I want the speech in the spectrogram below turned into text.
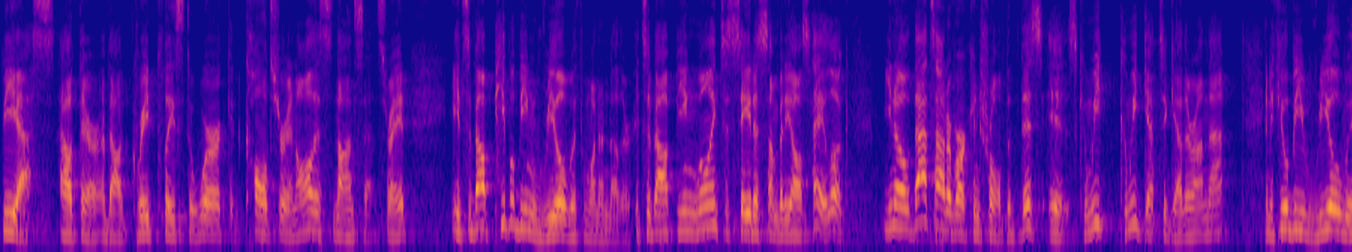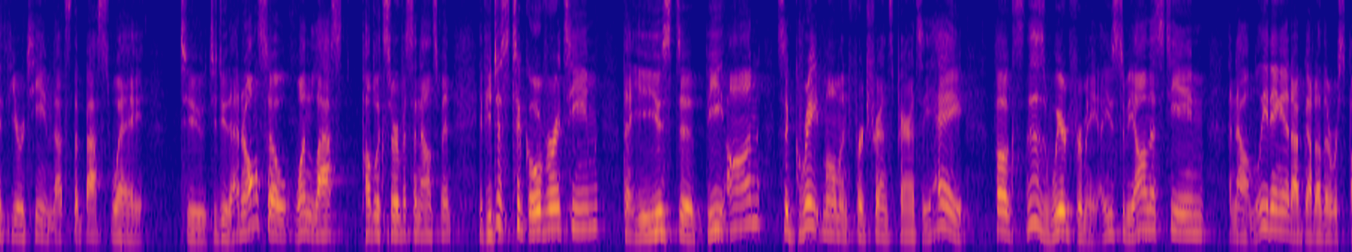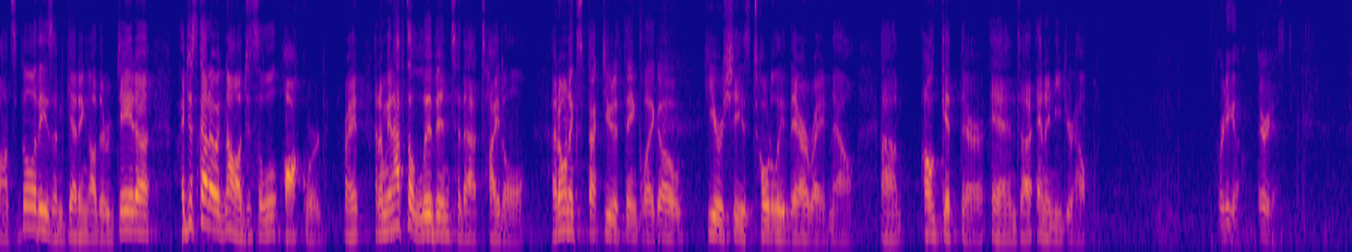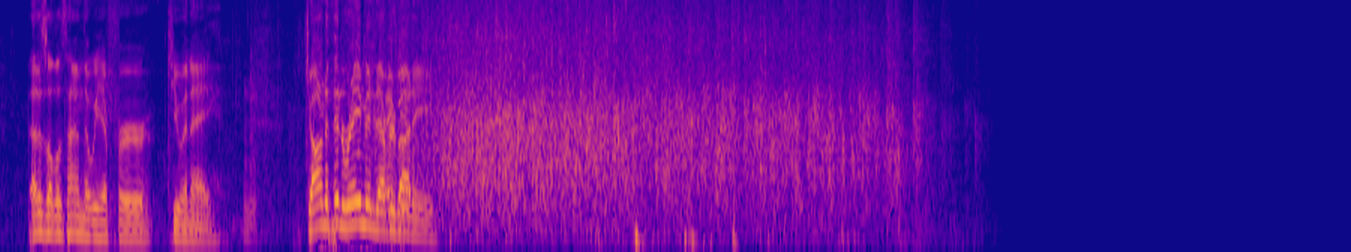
BS out there about great place to work and culture and all this nonsense, right? It's about people being real with one another. It's about being willing to say to somebody else, hey, look, you know, that's out of our control, but this is. Can we, can we get together on that? And if you'll be real with your team, that's the best way to, to do that. And also, one last public service announcement. If you just took over a team that you used to be on, it's a great moment for transparency. Hey, folks, this is weird for me. I used to be on this team, and now I'm leading it. I've got other responsibilities. I'm getting other data. I just got to acknowledge it's a little awkward, right? And I'm going to have to live into that title. I don't expect you to think like, oh, he or she is totally there right now. Um, I'll get there, and, uh, and I need your help. Where'd he go? There he is. That is all the time that we have for Q&A. Mm -hmm. Jonathan Raymond, everybody.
